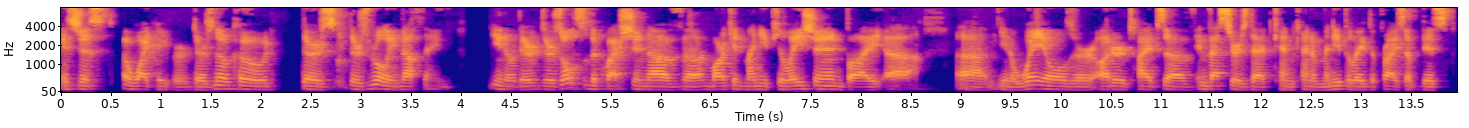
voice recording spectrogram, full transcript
it's just a white paper. There's no code. There's there's really nothing. You know, there, there's also the question of uh, market manipulation by uh, um, you know whales or other types of investors that can kind of manipulate the price of this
